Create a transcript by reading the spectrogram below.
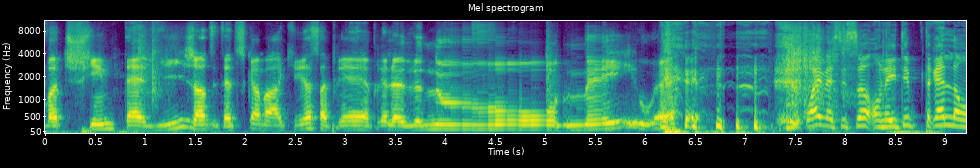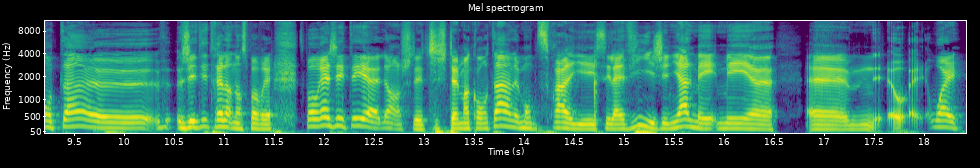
votre chien de ta vie? Genre, t'étais-tu comme en crise après, après le, le nouveau-né? Ou, euh, ouais, ben c'est ça. On a été très longtemps. euh, J'ai été très longtemps. Non, c'est pas vrai. C'est pas vrai. J'ai été. euh, Non, je suis tellement content. là. Mon petit frère, c'est la vie, il est génial, mais. mais euh, euh, ouais,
